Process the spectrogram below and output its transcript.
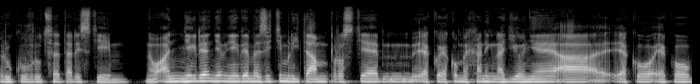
ruku v ruce tady s tím. No a někde, někde mezi tím lítám prostě jako, jako mechanik na dílně a jako, jako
